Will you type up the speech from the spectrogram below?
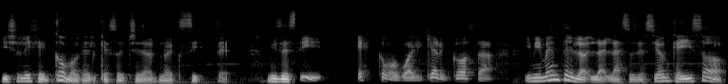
Y yo le dije, ¿cómo que el queso cheddar no existe? Me dice, sí, es como cualquier cosa. Y mi mente, lo- la, la asociación que hizo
